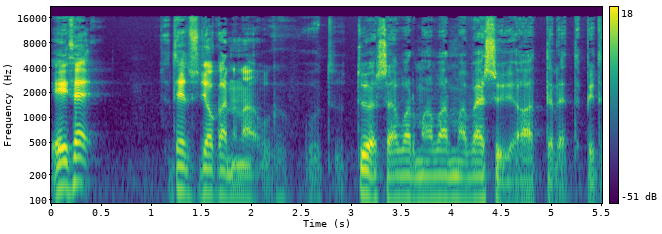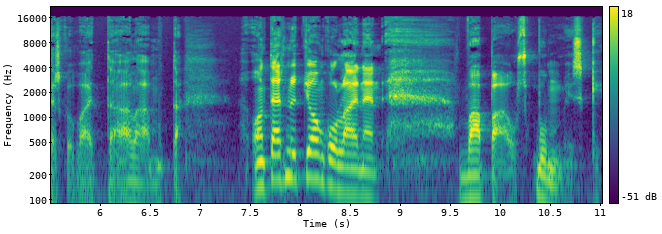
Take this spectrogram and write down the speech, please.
Ei se, tietysti jokainen työssään varmaan, varmaan väsyy ja ajattelee, että pitäisikö vaihtaa alaa, mutta on tässä nyt jonkunlainen vapaus kumminkin.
